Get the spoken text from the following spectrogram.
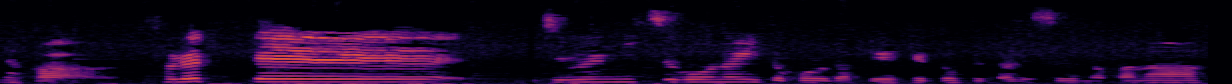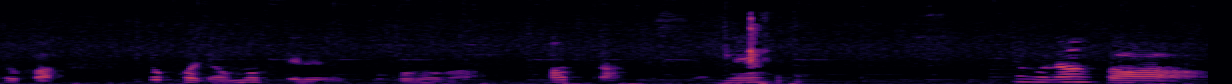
なんか、それって、自分に都合のいいところだけ受け取ってたりするのかなとか、どっかで思ってるところがあったんですよね。でもなんか、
